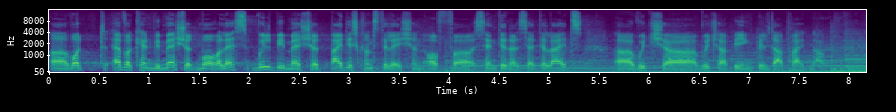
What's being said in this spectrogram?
uh, whatever can be measured more or less will be measured by this constellation of uh, Sentinel satellites, which, which are being built up right now.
